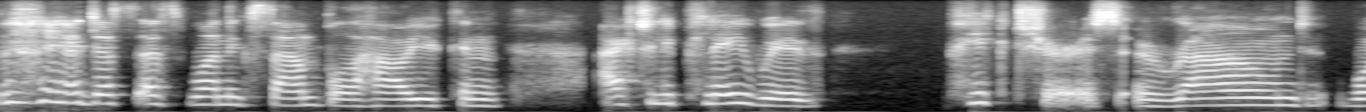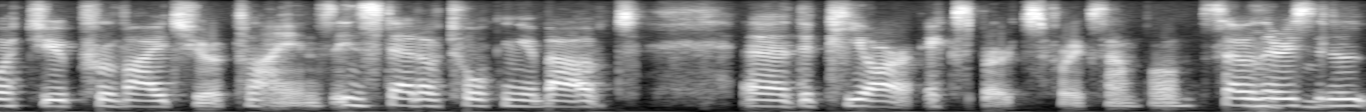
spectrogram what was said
just as one example how you can actually play with pictures around what you provide to your clients instead of talking about uh, the PR experts, for example. So mm-hmm. there is a,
